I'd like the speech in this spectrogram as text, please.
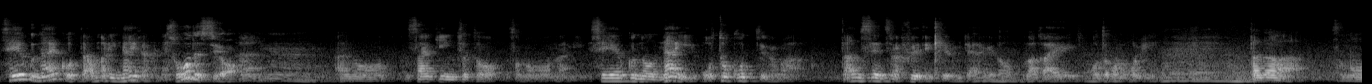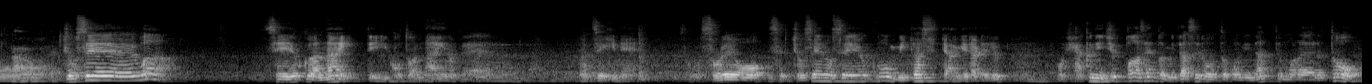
性欲ない子ってあんまりいないからね。そうですよ。あの最近ちょっとその何性欲のない男っていうのが男性っていうのは増えてきてるみたいだけど若い男の子に。ただその、女性は性欲がないっていうことはないので、ぜひねそれをせ女性の性欲を満たしてあげられる。もう120%満たせる男になってもらえると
